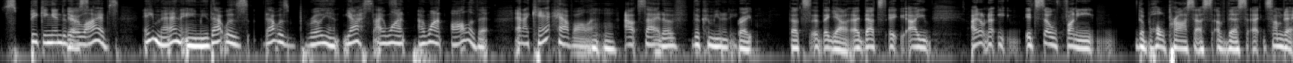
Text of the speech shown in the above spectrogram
speaking into their lives. Amen, Amy. That was that was brilliant. Yes, I want I want all of it, and I can't have all it outside of the community. Right. That's uh, yeah. That's I. I don't know. It's so funny the whole process of this. Uh, Someday,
